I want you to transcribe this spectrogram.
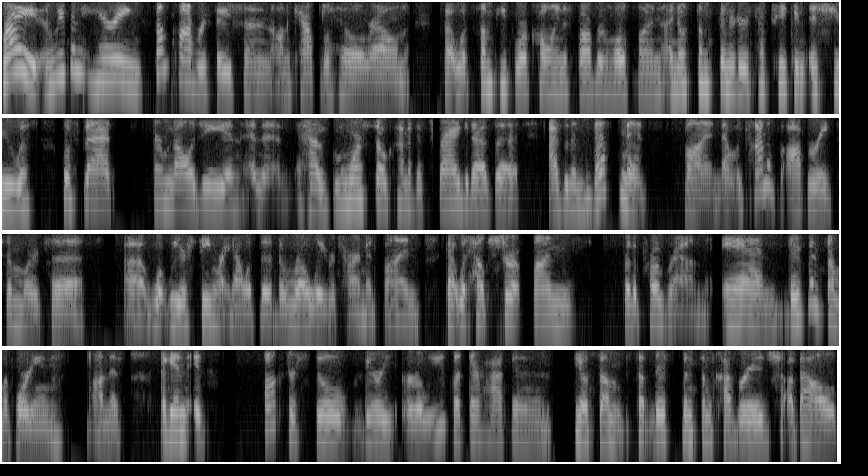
Right, and we've been hearing some conversation on Capitol Hill around uh, what some people are calling a sovereign wealth fund. I know some senators have taken issue with with that terminology and and have more so kind of described it as a as an investment fund that would kind of operate similar to uh, what we are seeing right now with the the railway retirement fund that would help shore up funds for the program. And there's been some reporting on this. Again, it's talks are still very early, but there have been, you know, some, some there's been some coverage about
